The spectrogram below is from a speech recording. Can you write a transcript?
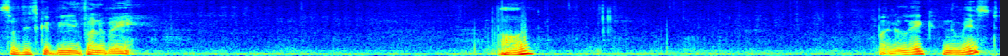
So this could be in front of a pond by the lake in the mist.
